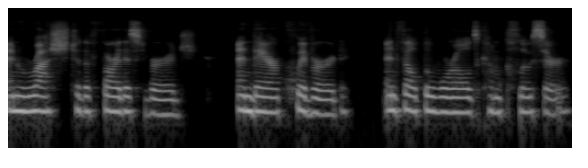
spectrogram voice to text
and rushed to the farthest verge, and there quivered and felt the world come closer,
